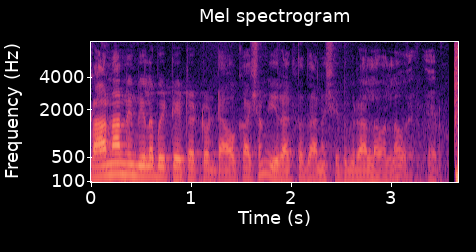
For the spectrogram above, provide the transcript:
ప్రాణాన్ని నిలబెట్టేటటువంటి అవకాశం ఈ రక్తదాన శిబిరాల వల్ల ఏర్పడుతుంది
